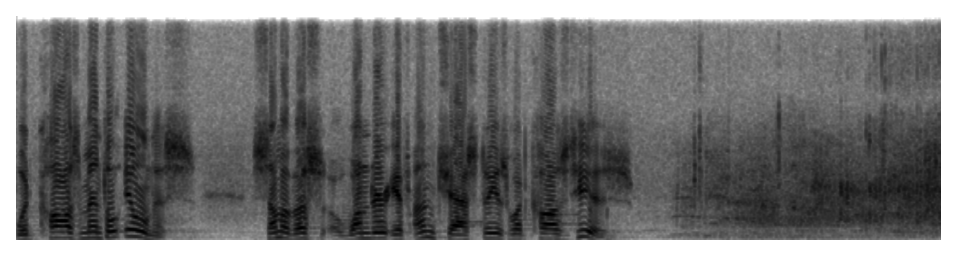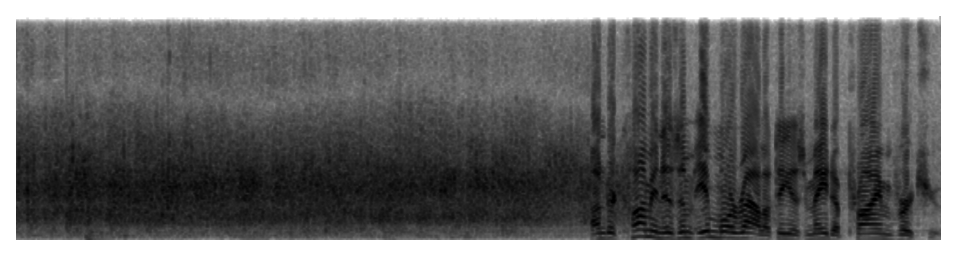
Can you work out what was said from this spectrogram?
would cause mental illness. Some of us wonder if unchastity is what caused his. Under communism, immorality is made a prime virtue.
